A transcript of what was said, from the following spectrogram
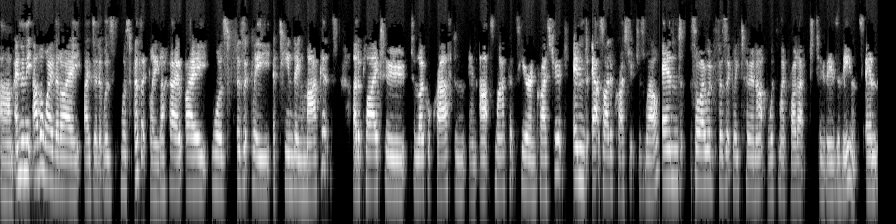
Um, and then the other way that I, I did it was was physically. Like I, I was physically attending markets. I'd apply to to local craft and, and arts markets here in Christchurch and outside of Christchurch as well. And so I would physically turn up with my product to these events and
